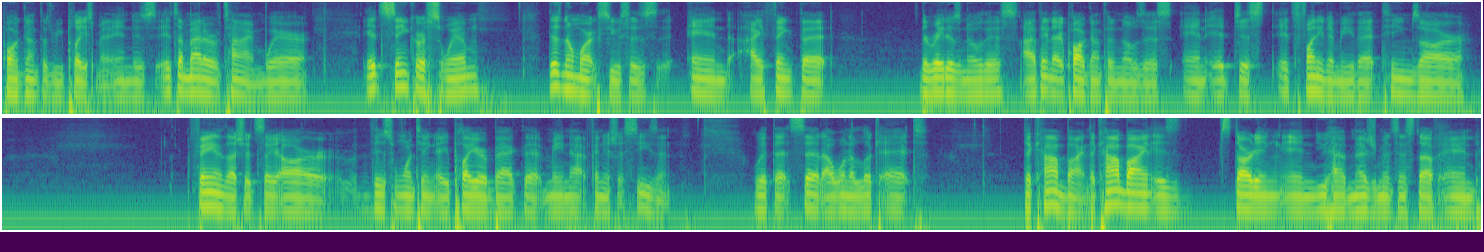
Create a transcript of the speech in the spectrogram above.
Paul Guenther's replacement, and it's it's a matter of time where it's sink or swim. There's no more excuses, and I think that the Raiders know this. I think that Paul Guenther knows this, and it just it's funny to me that teams are fans, I should say, are this wanting a player back that may not finish a season. With that said, I want to look at the combine. The combine is starting, and you have measurements and stuff, and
